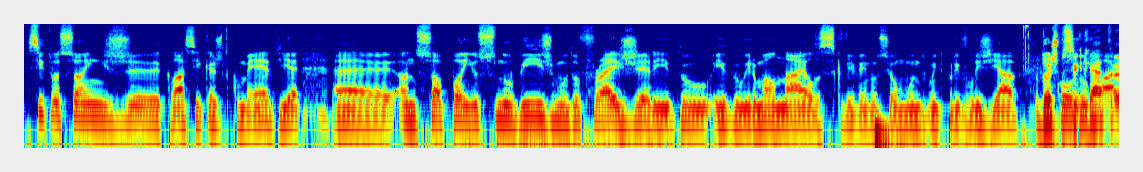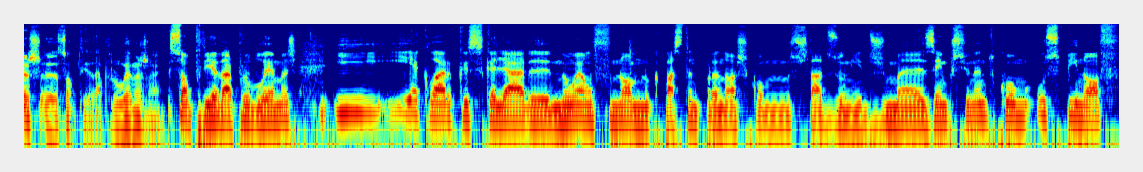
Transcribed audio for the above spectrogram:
situações uh, clássicas de comédia, uh, onde só põe o snobismo do Fraser e do, e do irmão Niles, que vivem no seu mundo muito privilegiado. Dois psiquiatras, só podia dar problemas, não é? Só podia dar problemas. E, e, é claro que se calhar não é um fenómeno que passa tanto para nós como nos Estados Unidos, mas é impressionante como o spin-off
